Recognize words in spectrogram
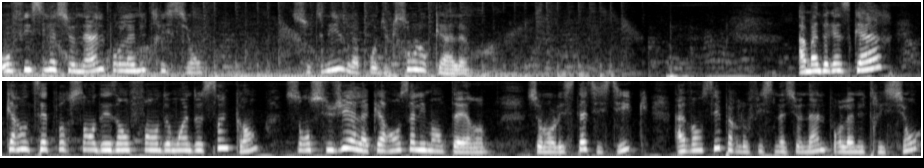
Office national pour la nutrition. Soutenir la production locale. À Madagascar, 47% des enfants de moins de 5 ans sont sujets à la carence alimentaire, selon les statistiques avancées par l'Office national pour la nutrition,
